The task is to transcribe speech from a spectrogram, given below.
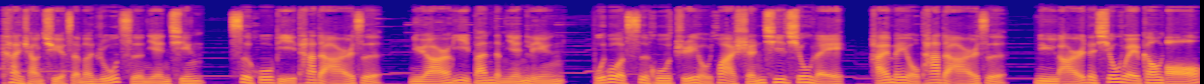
看上去怎么如此年轻？似乎比他的儿子。女儿一般的年龄，不过似乎只有化神期修为，还没有他的儿子、女儿的修为高哦。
